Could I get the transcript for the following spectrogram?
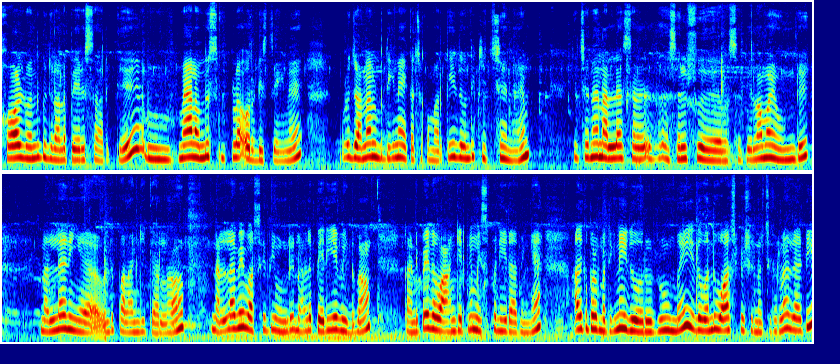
ஹால் வந்து கொஞ்சம் நல்லா பெருசாக இருக்குது மேலே வந்து சிம்பிளாக ஒரு டிசைனு அப்புறம் ஜன்னல் பார்த்திங்கன்னா எக்கச்சக்கமாக இருக்குது இது வந்து கிச்சனு கிச்சனு நல்ல செல் செல்ஃபு வசதி எல்லாமே உண்டு. நல்லா நீங்கள் வந்து பழங்கிக்கலாம். நல்லாவே வசதி உண்டு. நல்ல பெரிய வீடு தான். கண்டிப்பாக இதை வாங்கியிருக்கேன் மிஸ் பண்ணிடாதீங்க. அதுக்கப்புறம் பார்த்திங்கன்னா இது ஒரு ரூமு இது வந்து வாஷ் மிஷின் வச்சுக்கலாம். இல்லாட்டி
